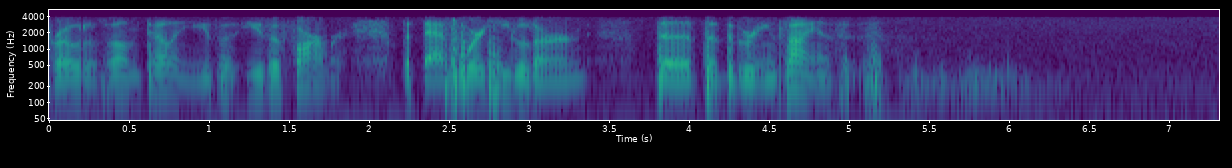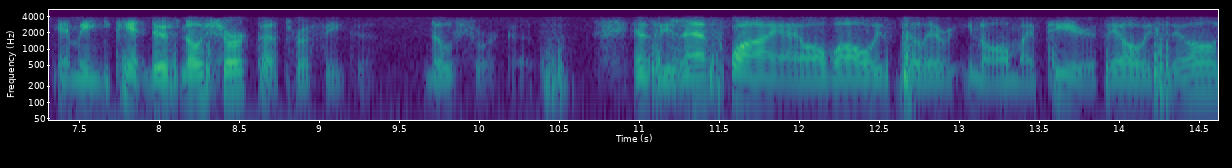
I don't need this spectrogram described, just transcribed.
produce. Oh, I'm telling you, he's a he's a farmer. But that's where he learned the the, the green sciences. I mean, you can't. There's no shortcuts, Rafika. No shortcuts. And see, Mhm. that's why I always tell every, you know, all my peers. They always say, "Oh,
